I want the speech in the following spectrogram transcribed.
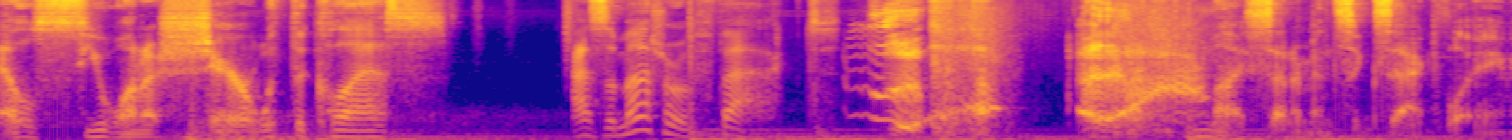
else you want to share with the class? As a matter of fact, My sentiments exactly.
